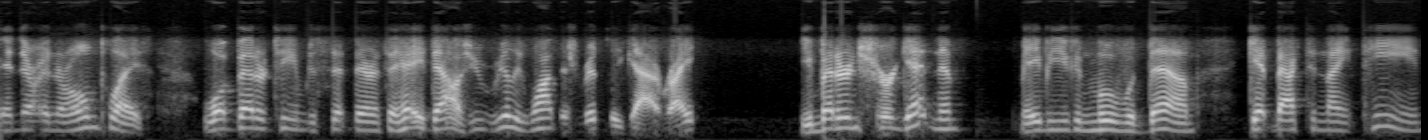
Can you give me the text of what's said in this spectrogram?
in their in their own place. What better team to sit there and say, "Hey, Dallas, you really want this Ridley guy, right? You better ensure getting him. Maybe you can move with them, get back to 19,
